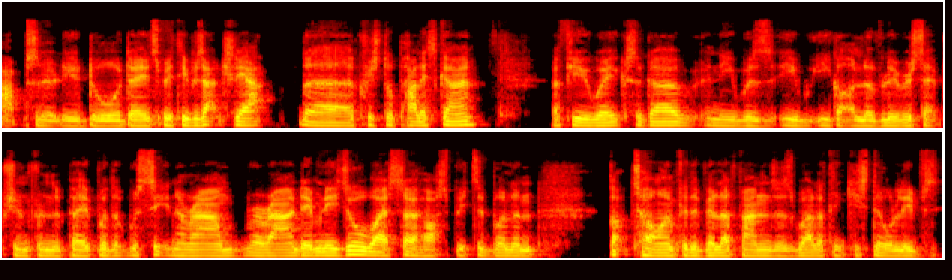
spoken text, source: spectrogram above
absolutely adore Dean Smith. He was actually at the Crystal Palace game a few weeks ago, and he was he, he got a lovely reception from the people that were sitting around around him, and he's always so hospitable and got time for the Villa fans as well. I think he still lives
